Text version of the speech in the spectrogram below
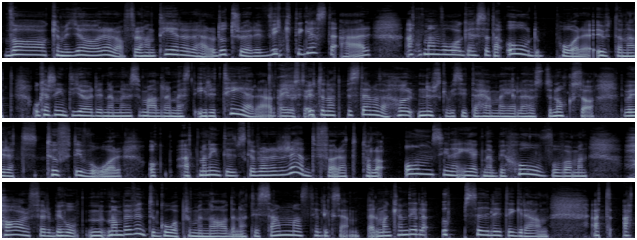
Vad kan vi göra då för att hantera det här? Och då tror jag det viktigaste är att man vågar sätta ord på det utan att, och kanske inte göra det när man är som allra mest irriterad, ja, utan att bestämma sig, nu ska vi sitta hemma hela hösten också. Det var ju rätt tufft i vår och att man inte ska vara rädd för att tala om sina egna behov och vad man har för behov. Man behöver inte gå promenaderna tillsammans till exempel. Man kan dela upp sig lite grann. Att, att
